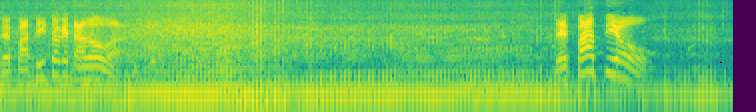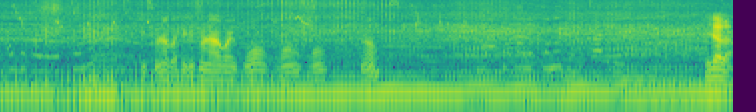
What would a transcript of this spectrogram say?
Despacito que te adoba. ¡Despacio! Que suena, parece que suena algo ahí. ¿No? Mírala.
